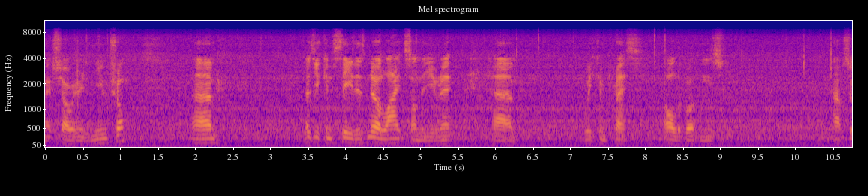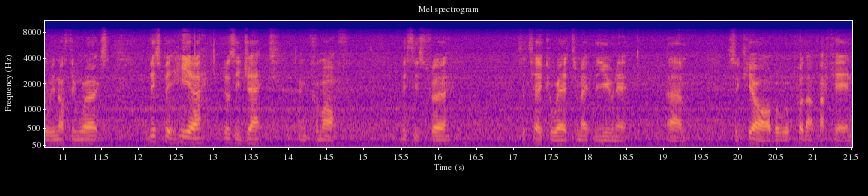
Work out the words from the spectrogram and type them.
make sure we're in neutral. Um, as you can see there's no lights on the unit. Um, we can press all the buttons. Absolutely nothing works. This bit here does eject and come off. This is for to take away to make the unit um, secure but we'll put that back in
